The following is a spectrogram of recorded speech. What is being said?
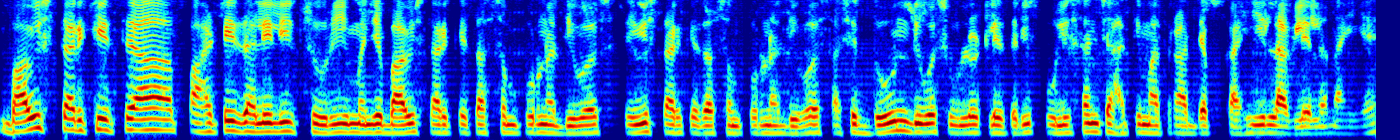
बावीस तारखेच्या पहाटे झालेली चोरी म्हणजे बावीस तारखेचा संपूर्ण दिवस तेवीस तारखेचा संपूर्ण दिवस असे दोन दिवस उलटले तरी पोलिसांच्या हाती मात्र अद्याप काहीही लागलेलं नाहीये.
